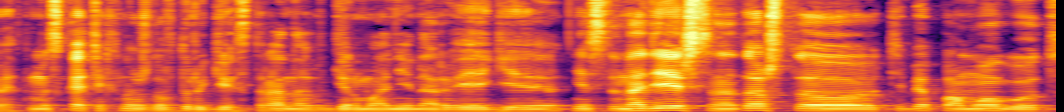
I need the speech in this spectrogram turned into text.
Поэтому искать их нужно в других странах, в Германии, Норвегии. Если надеешься на то, что тебе помогут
